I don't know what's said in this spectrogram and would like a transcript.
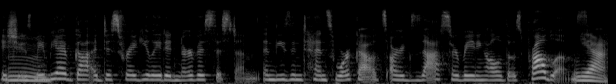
issues. Mm. Maybe I've got a dysregulated nervous system, and these intense workouts are exacerbating all of those problems. Yeah.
